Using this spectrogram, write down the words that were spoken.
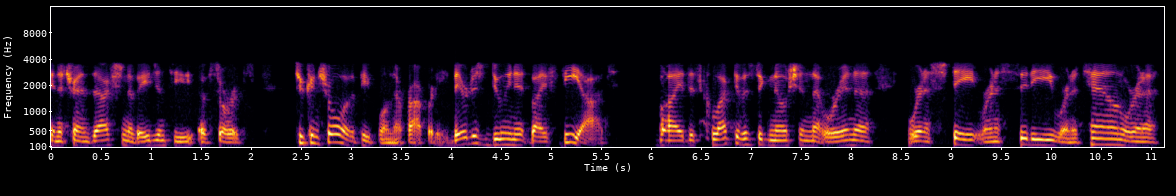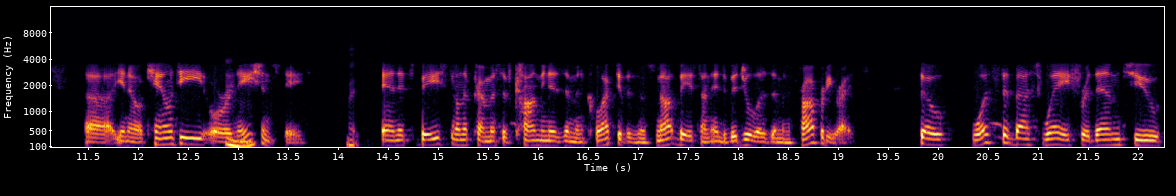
in a transaction of agency of sorts to control other people and their property. They're just doing it by fiat, by this collectivistic notion that we're in a we're in a state, we're in a city, we're in a town, we're in a uh, you know a county or a Mm-hmm. nation state. Right. And it's based on the premise of communism and collectivism. It's not based on individualism and property rights. So, what's the best way for them to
